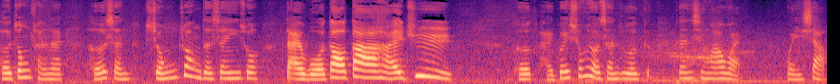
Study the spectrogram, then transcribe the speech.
河中传来河神雄壮的声音说：“带我到大海去。”河海龟胸有成竹的跟青蛙微微笑。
